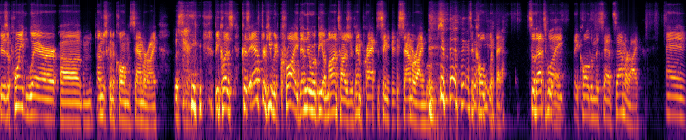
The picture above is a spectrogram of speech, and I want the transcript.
there's a point where um, I'm just going to call him the samurai, because because after he would cry, then there would be a montage of him practicing samurai moves to cope with it. So that's why yeah. they called him the sad samurai, and,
